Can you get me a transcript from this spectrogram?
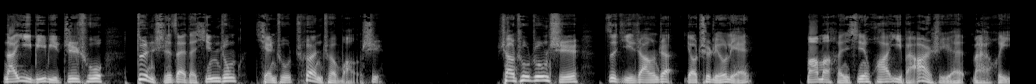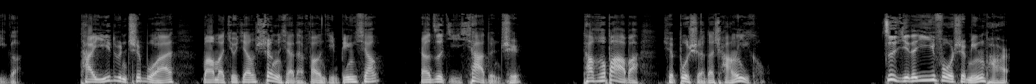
那一笔笔支出顿时在他心中牵出串串往事。上初中时，自己嚷着要吃榴莲，妈妈狠心花一百二十元买回一个，他一顿吃不完，妈妈就将剩下的放进冰箱，让自己下顿吃。他和爸爸却不舍得尝一口。自己的衣服是名牌，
